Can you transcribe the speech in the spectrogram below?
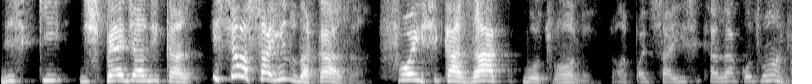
diz que despede ela de casa. E se ela saindo da casa foi se casar com outro homem? Ela pode sair e se casar com outro homem.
